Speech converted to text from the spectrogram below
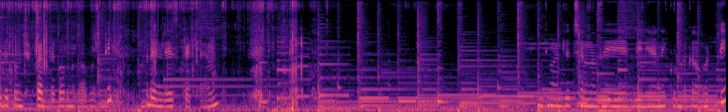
ఇది కొంచెం పెద్దగా ఉంది కాబట్టి రెండు వేసి పెట్టాను. ఇది మళ్ళీ చిన్నది బిర్యానీకి ఉంది కాబట్టి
